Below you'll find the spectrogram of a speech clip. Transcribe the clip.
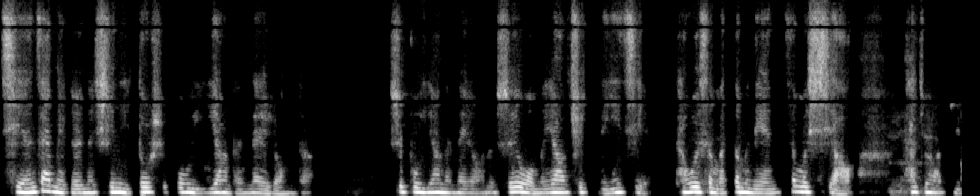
钱在每个人的心里都是不一样的内容的，是不一样的内容的，所以我们要去理解他为什么这么年这么小，他就要去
